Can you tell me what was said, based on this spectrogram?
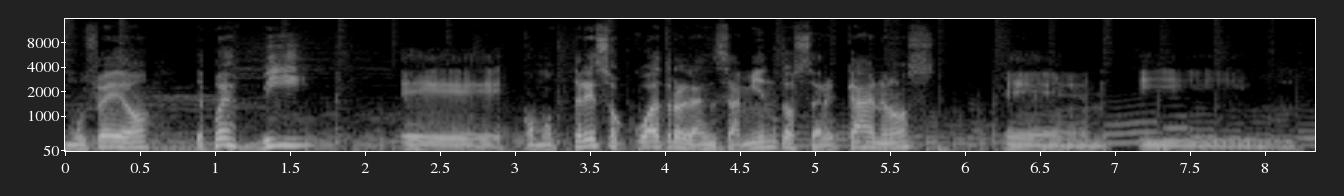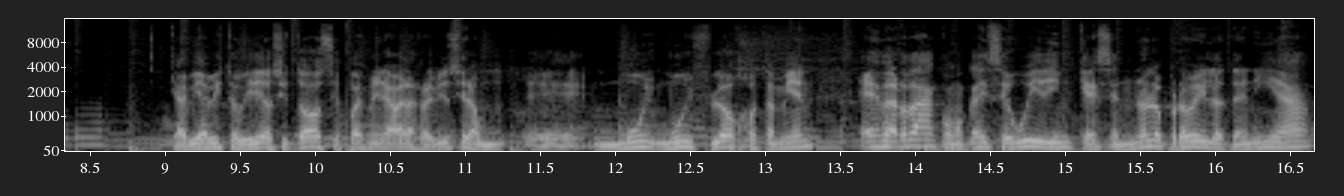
muy feo. Después vi eh, como tres o cuatro lanzamientos cercanos. eh, y que había visto videos y todo, si después miraba las reviews, eran eh, muy, muy flojos también. Es verdad, como acá dice Widin, que ese no lo probé y lo tenía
